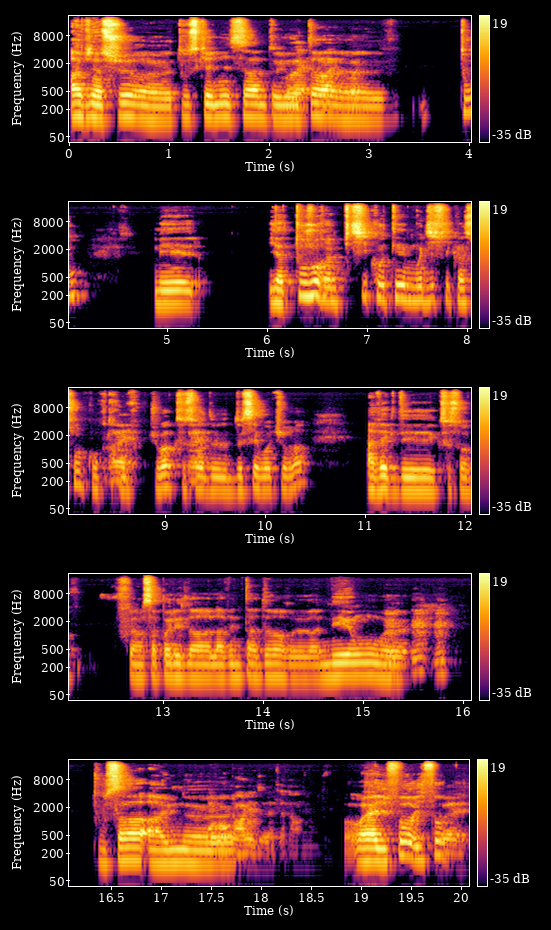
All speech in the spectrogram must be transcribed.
à bien sûr euh, tout ce qui est Nissan, Toyota, Ouais, euh, tout. Mais il y a toujours un petit côté modification qu'on retrouve. Tu vois, que ce soit de, de ces voitures-là, avec des. que ce soit. Enfin, ça peut aller de la, la Ventador euh, à néon, Hum, hum, hum. tout ça à une. on va parler de la Tatarn. Ouais, il faut, il faut. Ouais.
